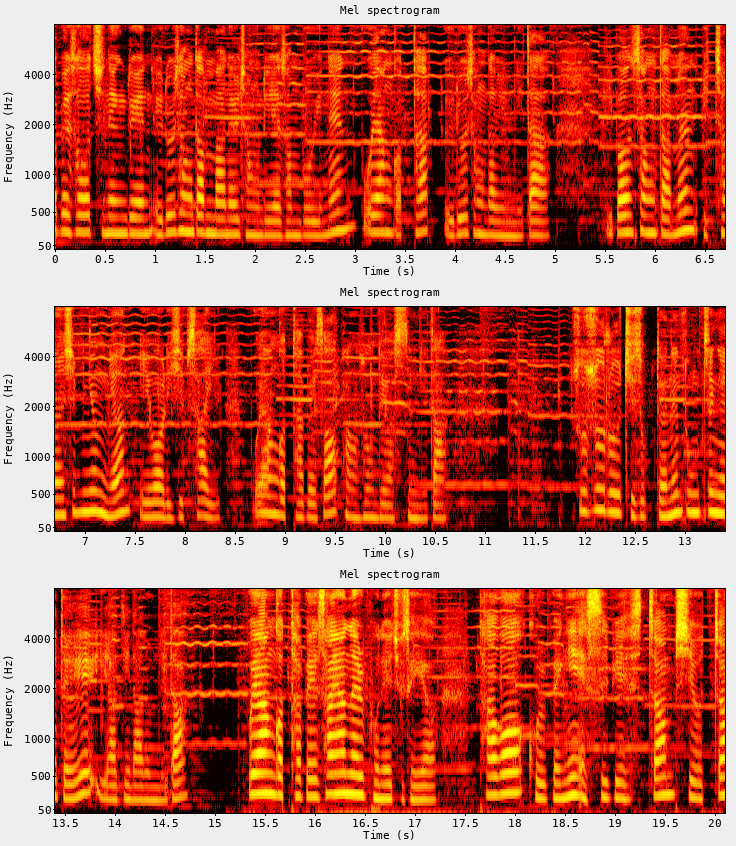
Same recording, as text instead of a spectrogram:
뽀얀거탑에서 진행된 의료상담만을 정리해 선보이는 뽀얀거탑 의료상담입니다. 이번 상담은 2016년 2월 24일 뽀얀거탑에서 방송되었습니다. 수술 후 지속되는 통증에 대해 이야기 나눕니다. 뽀얀거탑에 사연을 보내주세요. 타워 골뱅이 sbs.co.kr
